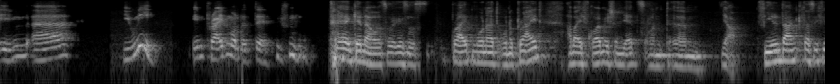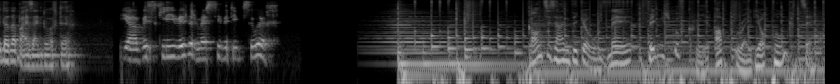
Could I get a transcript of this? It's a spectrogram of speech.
im äh, Juni, im Pride-Monat. genau, so ist es. Pride-Monat ohne Pride. Aber ich freue mich schon jetzt und ähm, ja, vielen Dank, dass ich wieder dabei sein durfte. Ja, bis gleich wieder. Merci für deinen Besuch. Ganze Sendungen und mehr findest du auf queerupradio.ch.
